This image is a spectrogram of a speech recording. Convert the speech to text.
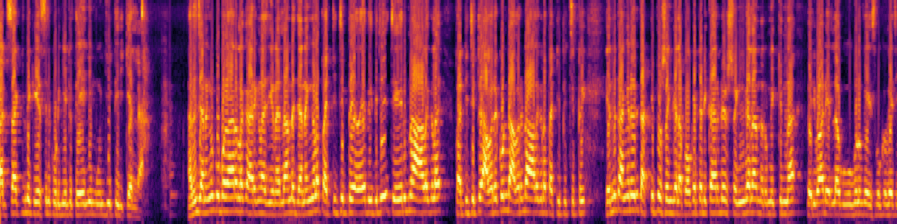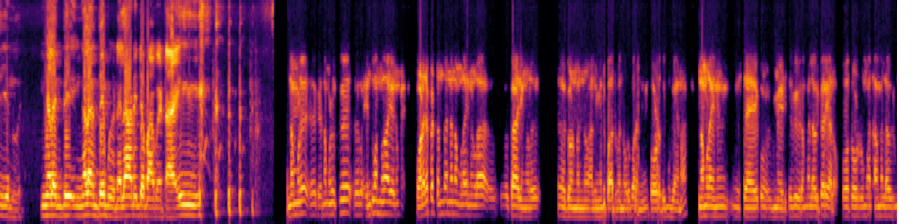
ബഡ്സാക്ടിന്റെ കേസിൽ കുടുങ്ങിയിട്ട് തേഞ്ഞ് മൂഞ്ചിട്ടിരിക്കല്ല അത് ജനങ്ങൾക്ക് ഉപകാരമുള്ള കാര്യങ്ങളാണ് ചെയ്യണം അല്ലാണ്ട് ജനങ്ങളെ പറ്റിച്ചിട്ട് അതായത് ഇതിൽ ചേരുന്ന ആളുകളെ പറ്റിച്ചിട്ട് അവരെ കൊണ്ട് അവരുടെ ആളുകളെ പറ്റിപ്പിച്ചിട്ട് എന്നിട്ട് അങ്ങനെ ഒരു തട്ടിപ്പ് ശൃംഖല പോക്കറ്റ് അടിക്കാരുടെ ഒരു ശൃംഖല നിർമ്മിക്കുന്ന പരിപാടിയല്ല ഗൂഗിളും ഫേസ്ബുക്കും ഒക്കെ ചെയ്യുന്നത്. നിങ്ങളെന്ത് നിങ്ങളെന്തേ വീണലാണ് എന്റെ ബാബേട്ടായി? നമ്മൾ നമ്മൾക്ക് എന്ത് വന്നതായാലും വളരെ പെട്ടെന്ന് തന്നെ നമ്മൾ അതിനുള്ള കാര്യങ്ങൾ ഗവൺമെന്റോ അല്ലെങ്കിൽ ഡിപ്പാർട്ട്മെന്റിനോട് പറഞ്ഞ് കോടതി മുഖേന നമ്മൾ അതിന് മേടിച്ച വിവരം എല്ലാവർക്കും അറിയാലോ. ഫോട്ടോ റൂം എല്ലാം എല്ലാവരും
